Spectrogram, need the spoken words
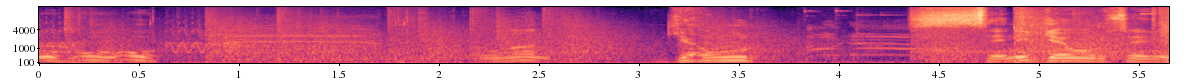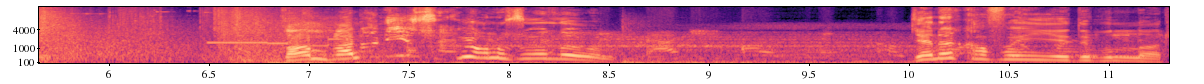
Uh uh uh. Ulan gavur. Seni gavur seni. Lan bana niye sıkıyorsunuz oğlum? Gene kafayı yedi bunlar.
